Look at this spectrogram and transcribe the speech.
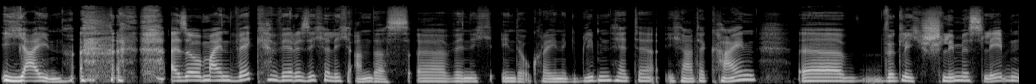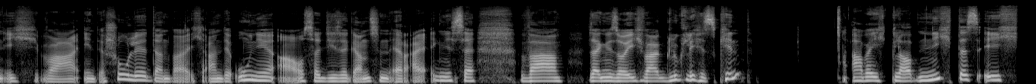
Jein. Also mein Weg wäre sicherlich anders, äh, wenn ich in der Ukraine geblieben hätte. Ich hatte kein äh, wirklich schlimmes Leben. Ich war in der Schule, dann war ich an der Uni. Außer diese ganzen Ereignisse war, sagen wir so, ich war glückliches Kind. Aber ich glaube nicht, dass ich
